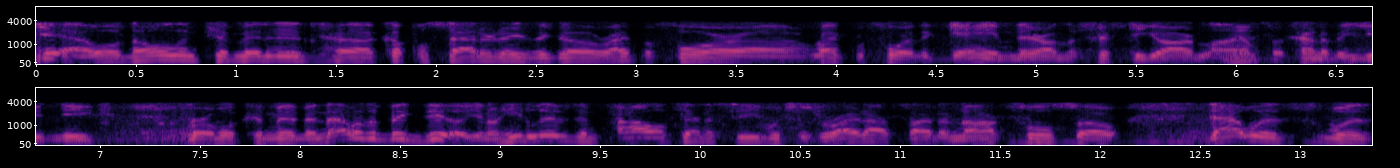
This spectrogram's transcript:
Yeah, well, Nolen committed uh, a couple Saturdays ago, right before uh, right before the game, there on the 50-yard line. Yep. So kind of a unique verbal commitment. That was a big deal. You know, he lives in Powell, Tennessee, which is right outside of Knoxville. So that was was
